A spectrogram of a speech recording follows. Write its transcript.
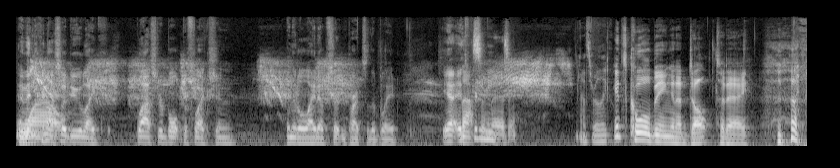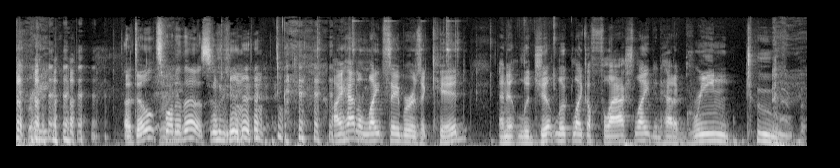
And then you can also do like blaster bolt deflection, and it'll light up certain parts of the blade. Yeah, it's That's pretty amazing. That's really cool. it's cool being an adult today. right? Adults, what are those? I had a lightsaber as a kid and it legit looked like a flashlight and had a green tube.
